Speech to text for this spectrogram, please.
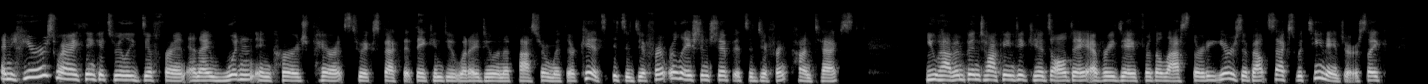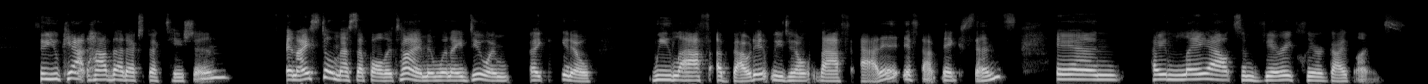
and here's where I think it's really different. And I wouldn't encourage parents to expect that they can do what I do in a classroom with their kids. It's a different relationship, it's a different context you haven't been talking to kids all day, every day for the last 30 years about sex with teenagers. Like, so you can't have that expectation. And I still mess up all the time. And when I do, I'm like, you know, we laugh about it. We don't laugh at it, if that makes sense. And I lay out some very clear guidelines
